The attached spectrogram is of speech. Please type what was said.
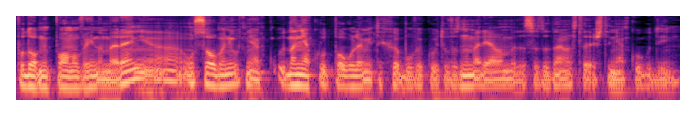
подобни планове и намерения, особени от няко... на някои от по-големите хъбове, които възнамеряваме да създадем в следващите няколко години.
